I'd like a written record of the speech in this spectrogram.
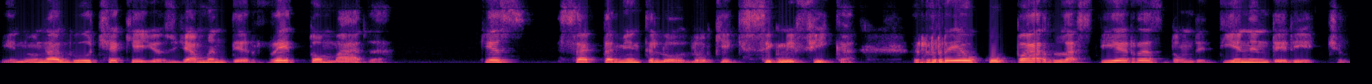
en una lucha que ellos llaman de retomada, que es exactamente lo, lo que significa reocupar las tierras donde tienen derecho.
